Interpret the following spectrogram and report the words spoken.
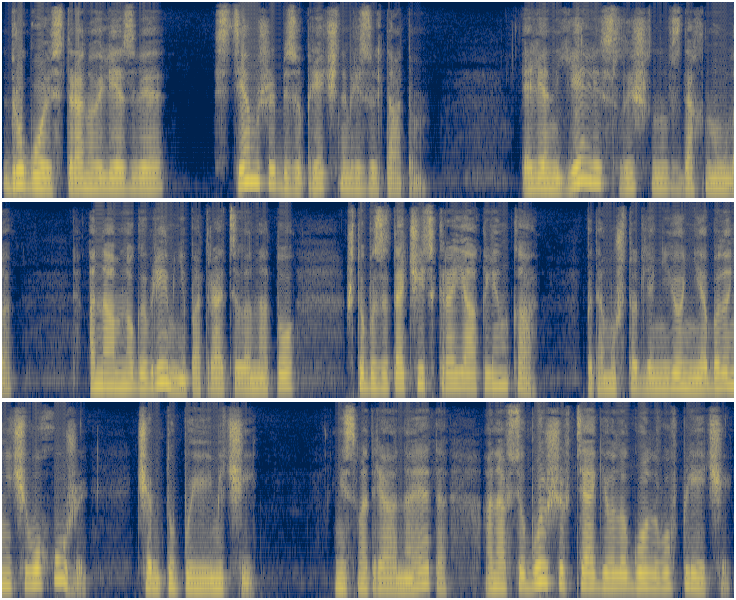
другой стороной лезвия с тем же безупречным результатом. Элен еле слышно вздохнула. Она много времени потратила на то, чтобы заточить края клинка, потому что для нее не было ничего хуже — чем тупые мечи. Несмотря на это, она все больше втягивала голову в плечи.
